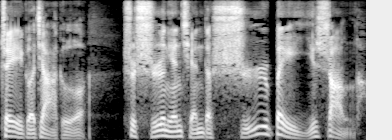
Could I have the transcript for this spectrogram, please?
这个价格是十年前的十倍以上啊！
